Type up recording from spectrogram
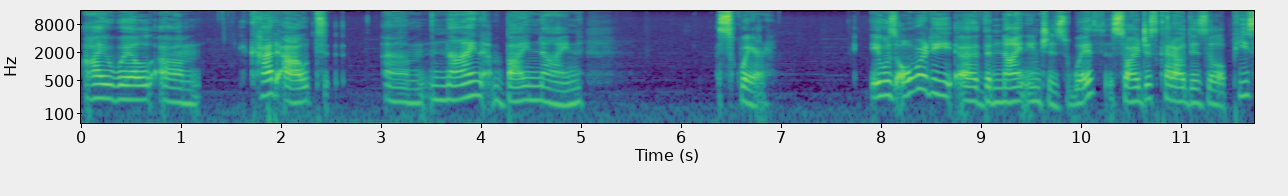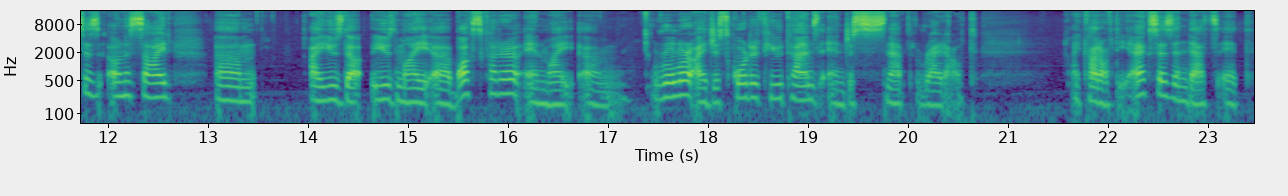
I will um, cut out um, 9 by 9 square. It was already uh, the nine inches width, so I just cut out these little pieces on the side. Um, I used, the, used my uh, box cutter and my um, ruler. I just scored a few times and just snapped right out. I cut off the excess and that's it.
